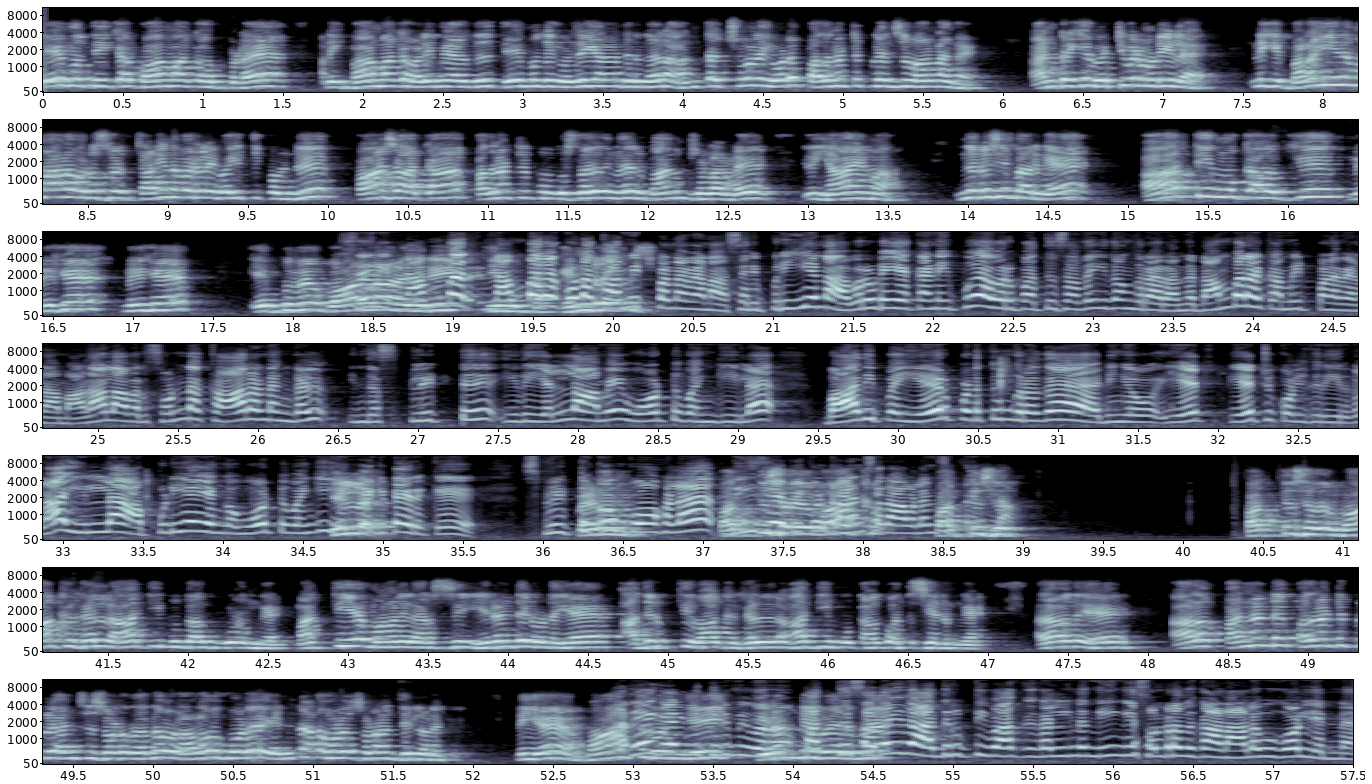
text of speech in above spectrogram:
தேமுதிக பாமக உட்பட அன்னைக்கு பாமக வலிமையா இருந்தது. தேமுதிக விஜயகாந்த் இருந்தாரு. அந்த சூழ்நிலையோட பதினெட்டு பிளேஸ் வாங்கினாங்க. அன்றைக்கு வெற்றி பெற முடியல. இன்னைக்கு பலகீனமான ஒரு சில தனிநபர்களை வைத்துக் கொண்டு பாஜக பதினெட்டு சதவீதம் வாங்கும் சொல்றாங்களே இது நியாயமா? இன்னொரு விஷயம் பாருங்க. அதிமுகவுக்கு மிக மிக எப்பவுமே நம்பர் கூட கமிட் பண்ண வேணாம். சரி பிரியன் அவருடைய கணிப்பு அவர் பத்து சதவீதம்ங்கிறார். அந்த நம்பரை கமிட் பண்ண வேணாம். ஆனால் அவர் சொன்ன காரணங்கள் இந்த ஸ்பிளிட்டு இது எல்லாமே ஓட்டு வங்கியில பாதிப்பை ஏற்படுத்துங்கிறத நீங்க ஏற்- ஏற்றுக்கொள்கிறீர்களா? இல்ல அப்படியே எங்க ஓட்டு வங்கி இல்ல. எங்க கிட்ட இருக்கு ஸ்பிளிட்டுக்கும் போகல பத்து பிஜேபிக்கும் சதவீத வாக்கு- டிரான்ஸ்ஃபர் ஆகலன்னு பத்து சொல்றீங்களா? சத- பத்து சதவீத வாக்குகள் அதிமுகவுக்கு கூடுங்க. மத்திய மாநில அரசு இரண்டினுடைய அதிருப்தி வாக்குகள் அதிமுகவுக்கு வந்து சேருங்க. அதாவது அளவு பன்னெண்டு பதினெட்டு புள்ளி அஞ்சு சொல்றதுன்னா ஒரு அளவுகோல என்ன அளவுகோல சொல்றான்னு தெரியல எனக்கு. நீங்க இரண்டு பேருமே சதவீத அதிருப்தி வாக்குகள்னு நீங்க சொல்றதுக்கான அளவுகோல் என்ன?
